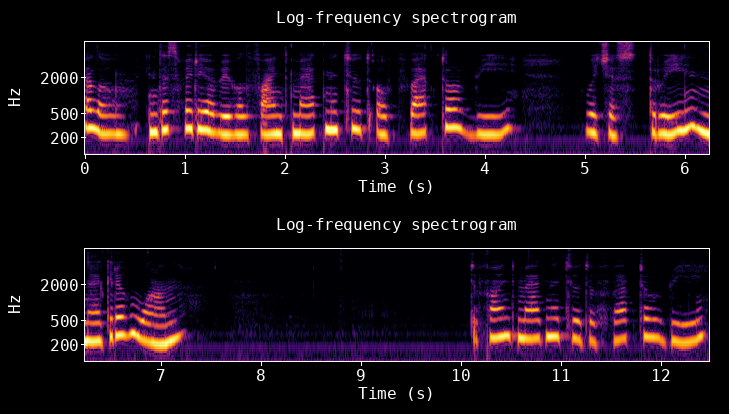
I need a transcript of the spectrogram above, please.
Hello, in this video we will find magnitude of vector v which is 3 negative 1. To find magnitude of vector v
